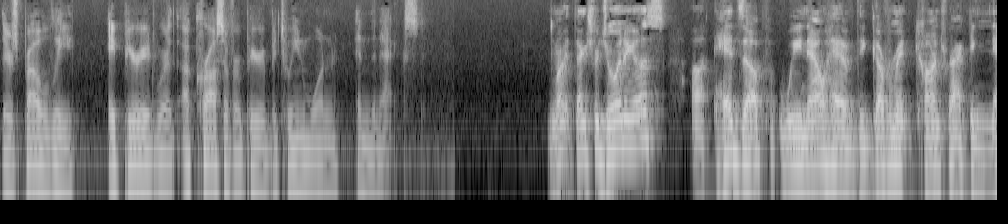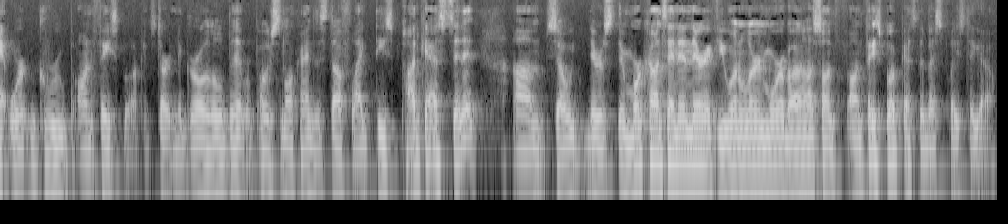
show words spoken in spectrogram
there's probably a period where a crossover period between one and the next. All right, thanks for joining us. Uh, heads up, we now have the Government Contracting Network group on Facebook. It's starting to grow a little bit. We're posting all kinds of stuff like these podcasts in it. Um, so there's there's more content in there. If you want to learn more about us on on Facebook, that's the best place to go.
